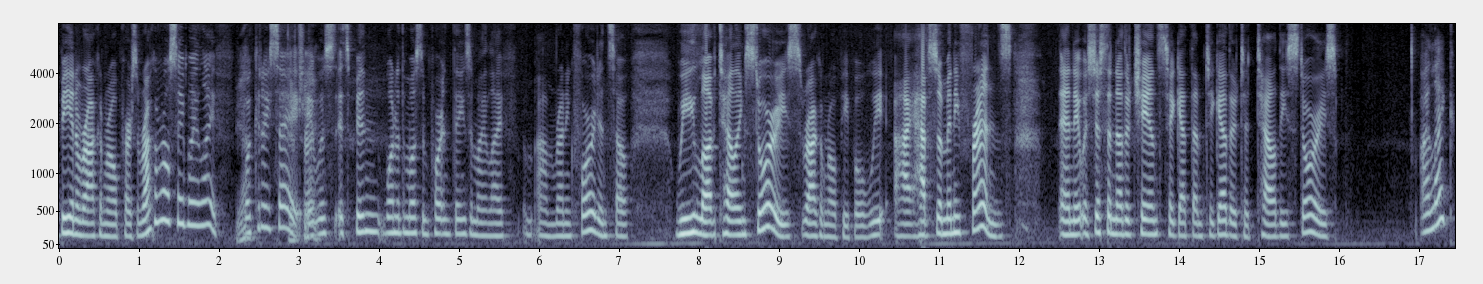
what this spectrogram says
being a rock and roll person, rock and roll saved my life. Yeah, what can I say? right. It was. It's been one of the most important things in my life um, running forward, and so we love telling stories. Rock and roll people. We I have so many friends, and it was just another chance to get them together to tell these stories. I like,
